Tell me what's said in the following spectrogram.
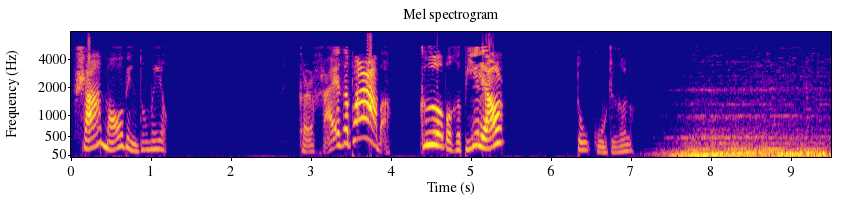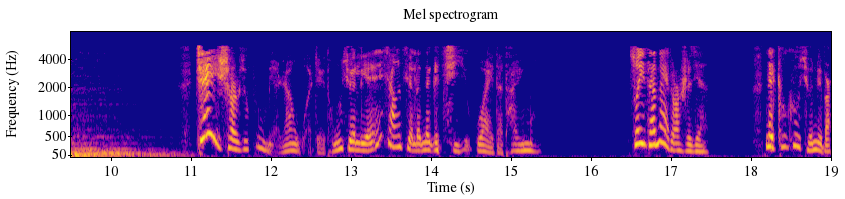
啥毛病都没有，可是孩子爸爸胳膊和鼻梁都骨折了。这事儿就不免让我这同学联想起了那个奇怪的胎梦，所以在那段时间，那 QQ 群里边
